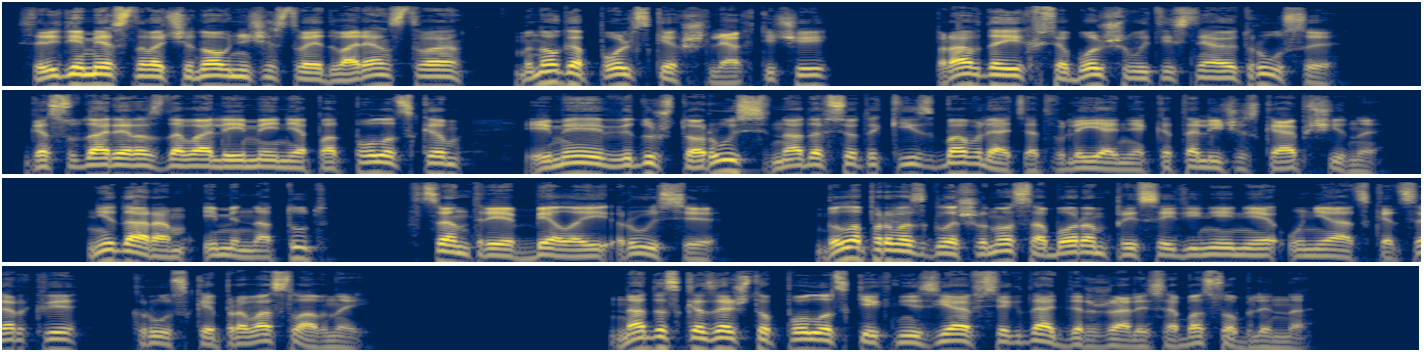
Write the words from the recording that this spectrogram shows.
Среди местного чиновничества и дворянства много польских шляхтичей, правда, их все больше вытесняют русы. Государи раздавали имения под Полоцком, имея в виду, что Русь надо все-таки избавлять от влияния католической общины. Недаром именно тут, в центре Белой Руси, было провозглашено собором присоединение униатской церкви к русской православной. Надо сказать, что полоцкие князья всегда держались обособленно.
